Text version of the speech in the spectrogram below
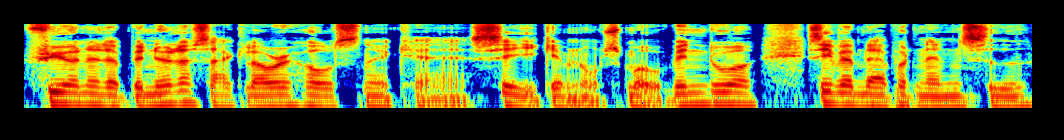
Fyrene, der benytter sig af glory holesene, kan se igennem nogle små vinduer, se hvem der er på den anden side.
